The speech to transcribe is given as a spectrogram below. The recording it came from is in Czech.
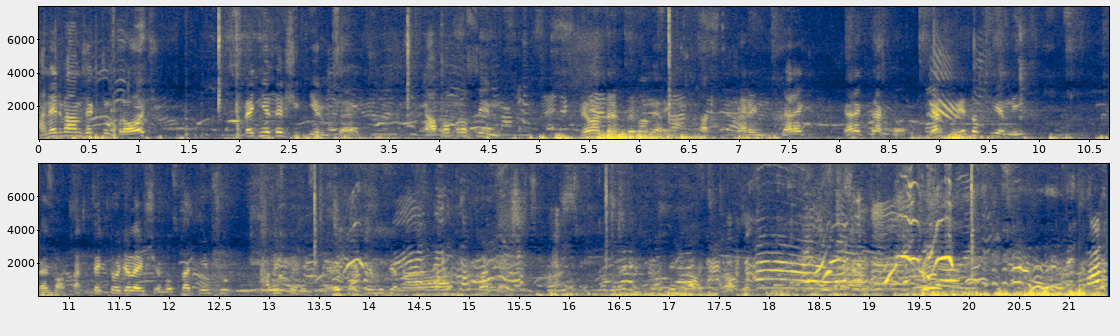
A hned vám řeknu proč. Zvedněte všichni ruce. Já poprosím, jo mám to mám Jarek. Tak, Jarek, Jarek, Jarek traktor. Jarku, je to příjemný? Bez vás. Tak teď to dělej všem ostatním šup, abyste zjistili, proč nemůžeme nahrávat.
